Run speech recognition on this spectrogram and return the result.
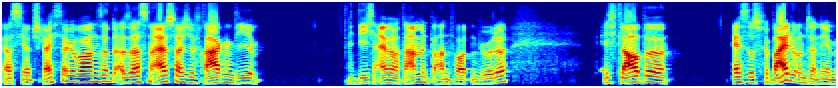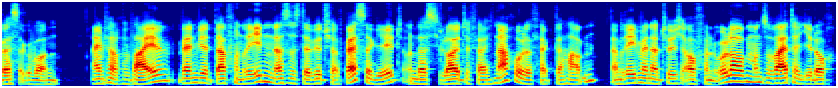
dass sie jetzt schlechter geworden sind? Also das sind alles solche Fragen, die die ich einfach damit beantworten würde. Ich glaube, es ist für beide Unternehmen besser geworden. Einfach weil, wenn wir davon reden, dass es der Wirtschaft besser geht und dass die Leute vielleicht Nachholeffekte haben, dann reden wir natürlich auch von Urlauben und so weiter. Jedoch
